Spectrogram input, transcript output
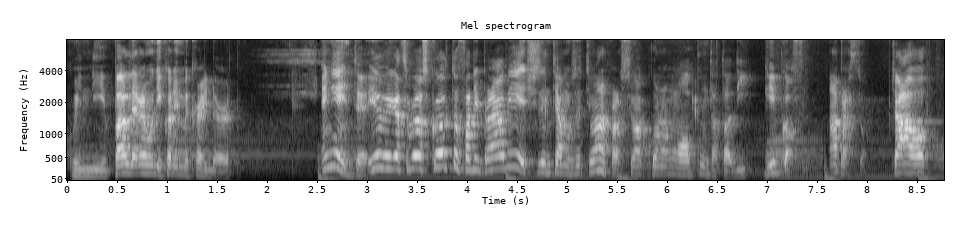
Quindi parleremo di Connie McRae Dirt. E niente, io vi ringrazio per l'ascolto, fate i bravi e ci sentiamo settimana prossima con una nuova puntata di Game Coffee. A presto, ciao!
